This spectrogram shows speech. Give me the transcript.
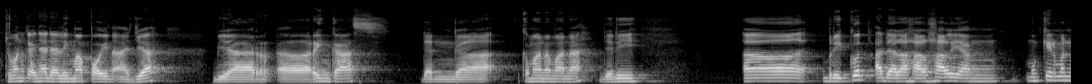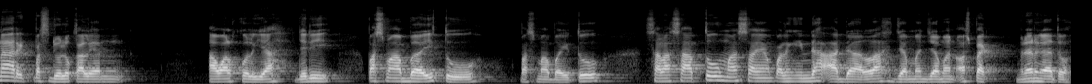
Cuman kayaknya ada lima poin aja biar uh, ringkas dan nggak ke mana-mana. Jadi uh, berikut adalah hal-hal yang mungkin menarik pas dulu kalian awal kuliah. Jadi pas maba itu, pas maba itu salah satu masa yang paling indah adalah zaman-zaman ospek. Benar nggak tuh?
